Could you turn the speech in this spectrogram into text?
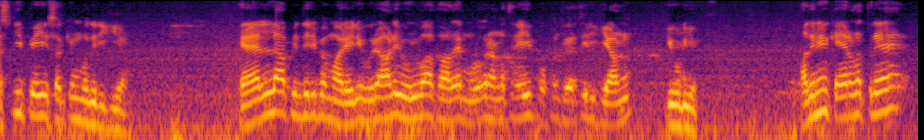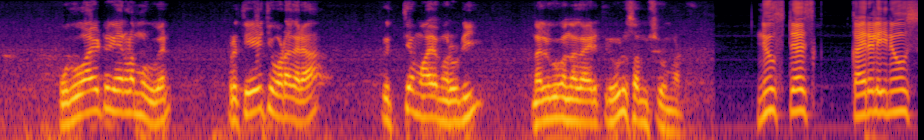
എസ് ഡി പി ഐ സഖ്യം വന്നിരിക്കുകയാണ്. എല്ലാ പിന്തിരിപ്പന്മാരും ഇനി ഒരാളെയും ഒഴിവാക്കാതെ മുഴുവൻ എണ്ണത്തിനെയും ഒപ്പം ചേർത്തിരിക്കുകയാണ് യു ഡി എഫ്. അതിന് കേരളത്തിലെ പൊതുവായിട്ട് കേരളം മുഴുവൻ പ്രത്യേകിച്ച് വടകര കൃത്യമായ മറുപടി നൽകുമെന്ന കാര്യത്തിൽ ഒരു സംശയവുമുണ്ട്. News desk Kairali news.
